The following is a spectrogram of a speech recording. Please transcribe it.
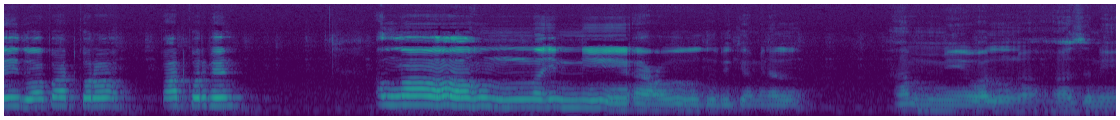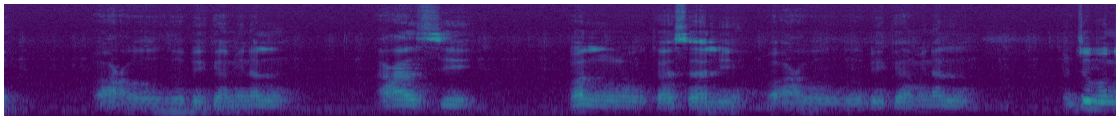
এই দোয়া পাঠ করো পাঠ করবে اللهم إني أعوذ بك من الهم والحزن وأعوذ بك من العجز والكسل وأعوذ بك من الجبن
